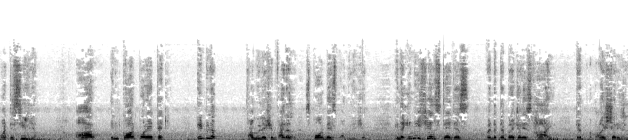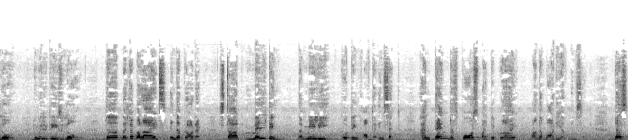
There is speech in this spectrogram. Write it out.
verticillium are incorporated into the formulation, final spore-based formulation. In the initial stages, when the temperature is high, moisture is low, humidity is low, the metabolites in the product start melting the mealy coating of the insect and then the spores multiply on the body of insect. Thus,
